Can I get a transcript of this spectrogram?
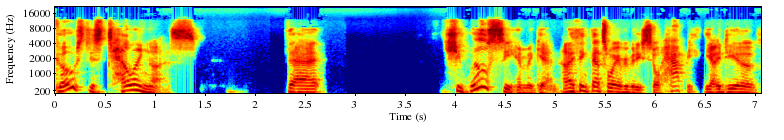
Ghost is telling us that she will see him again. And I think that's why everybody's so happy. The idea of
